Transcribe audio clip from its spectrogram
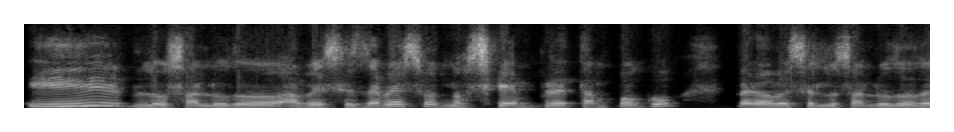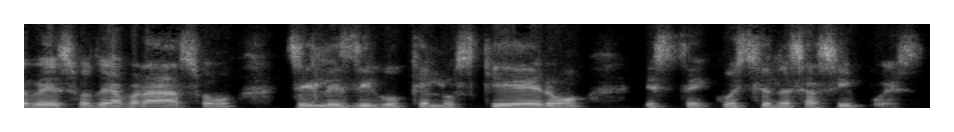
y los saludo a veces de beso, no siempre tampoco, pero a veces los saludo de beso, de abrazo, si les digo que los quiero, este, cuestiones así pues,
